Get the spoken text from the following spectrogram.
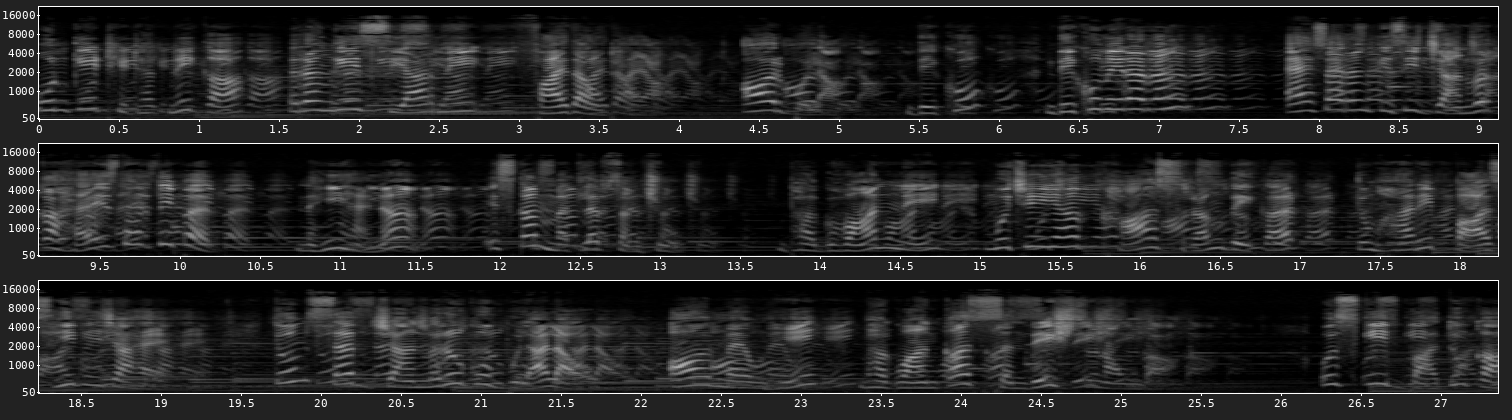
उनके ठिठकने का रंगे सियार ने फ़ायदा उठाया और बोला, देखो देखो मेरा रंग। ऐसा रंग किसी जानवर का है इस धरती पर? नहीं है ना? इसका मतलब समझो, भगवान ने मुझे यह खास रंग देकर तुम्हारे पास ही भेजा है। तुम सब जानवरों को बुला लाओ और मैं उन्हें भगवान का संदेश सुनाऊँगा। उसकी बातों का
